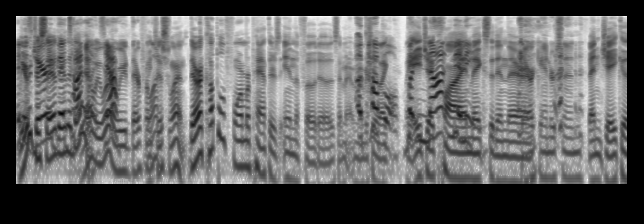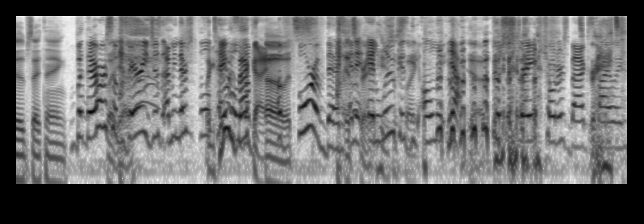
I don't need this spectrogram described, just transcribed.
It We is were just very there the other day. Yeah, we were. Yeah. We were there for we lunch. just went. There are a couple former Panthers in the photos. I remember seeing, couple, like, but AJ not Klein many. makes it in there. Eric Anderson. Ben Jacobs, I think. But there are some yeah. very just. I mean, there's full Like, who is tables that of, guy? Oh, of it's- four of them, it's and, it, great. and Luke is like- the only. Yeah, Yeah. just straight, shoulders back, great.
